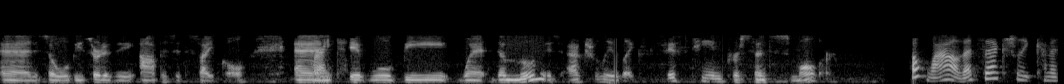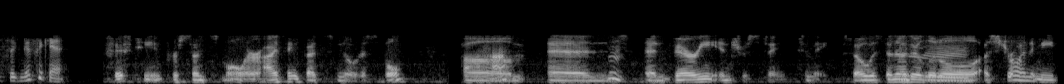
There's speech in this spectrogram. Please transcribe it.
and so will be sort of the opposite cycle, and Right. it will be when the moon is actually like fifteen percent smaller. Oh wow, that's actually kind of significant. 15% smaller. I think that's noticeable. Uh-huh. Um, and Hmm. and very interesting to me. So it's another Mhm. little astronomy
